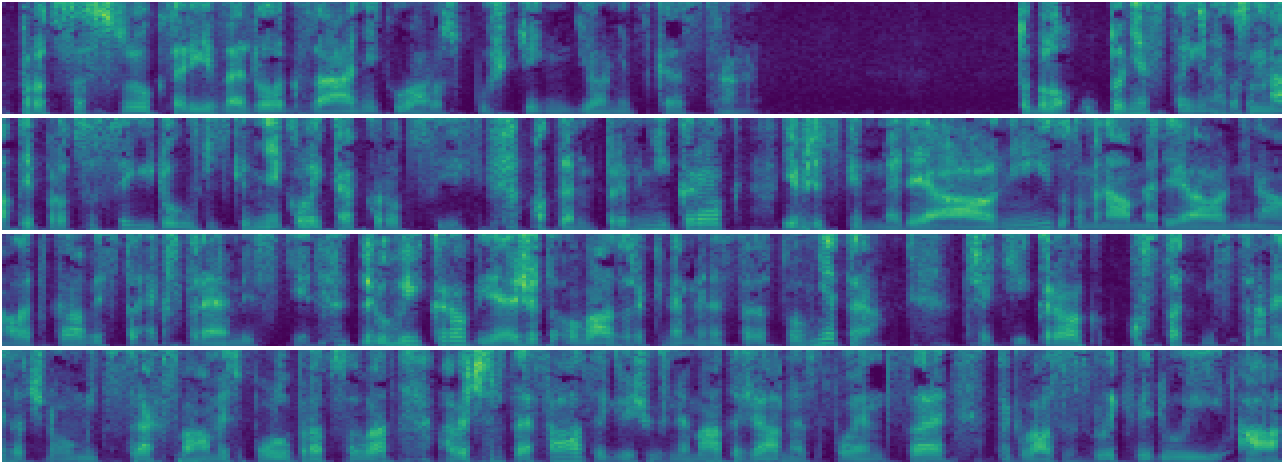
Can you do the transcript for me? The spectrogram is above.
procesu, který vedl k zániku a rozpuštění dělnické strany to bylo úplně stejné. To znamená, ty procesy jdou vždycky v několika krocích. A ten první krok je vždycky mediální, to znamená mediální nálepka, vy jste extrémisti. Druhý krok je, že to o vás řekne ministerstvo vnitra. Třetí krok, ostatní strany začnou mít strach s vámi spolupracovat a ve čtvrté fázi, když už nemáte žádné spojence, tak vás zlikvidují a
